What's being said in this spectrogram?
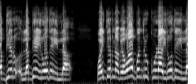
ಲಭ್ಯರು, ಲಭ್ಯ ಇರೋದೇ ಇಲ್ಲ. ವೈದ್ಯರು ನಾವು ಯಾವಾಗ ಬಂದರೂ ಕೂಡ ಇರೋದೇ ಇಲ್ಲ.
